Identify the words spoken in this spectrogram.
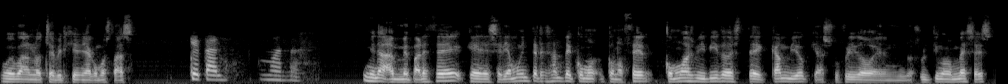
Muy buenas noches, Virginia, ¿cómo estás? ¿Qué tal? ¿Cómo andas? Mira, me parece que sería muy interesante conocer cómo has vivido este cambio que has sufrido en los últimos meses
